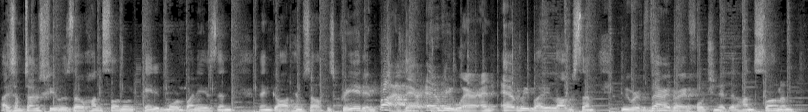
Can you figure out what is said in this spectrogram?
I sometimes feel as though Hunt Slonem painted more bunnies than, than God himself has created, but they're everywhere and everybody loves them. We were very, very fortunate that Hunt Slonem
